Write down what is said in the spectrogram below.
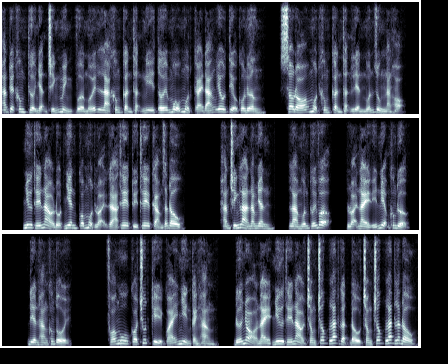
hắn tuyệt không thừa nhận chính mình vừa mới là không cẩn thận nghĩ tới mỗ một cái đáng yêu tiểu cô nương, sau đó một không cẩn thận liền muốn dùng nàng họ. Như thế nào đột nhiên có một loại gả thê tùy thê cảm giác đâu. Hắn chính là nam nhân, là muốn cưới vợ, loại này ý niệm không được. Điền Hằng không tồi. Phó Ngu có chút kỳ quái nhìn cảnh Hằng, đứa nhỏ này như thế nào trong chốc lát gật đầu trong chốc lát lắc đầu,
